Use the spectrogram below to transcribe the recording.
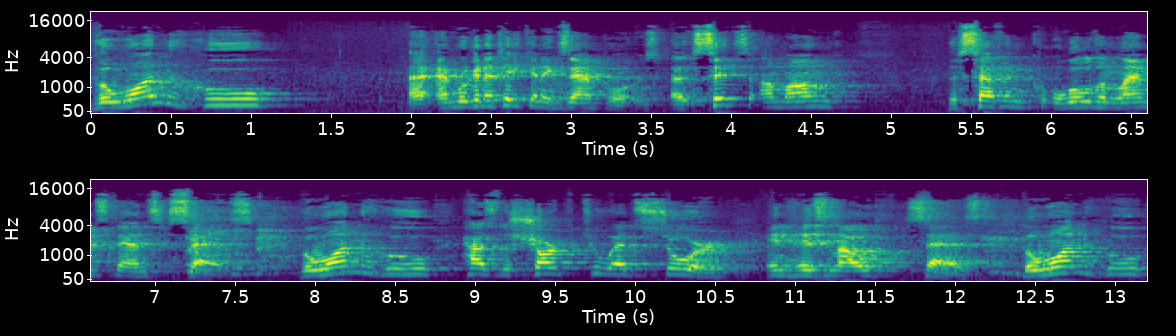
The one who, and we're going to take an example, uh, sits among the seven golden lampstands says. The one who has the sharp two edged sword in his mouth says. The one who,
